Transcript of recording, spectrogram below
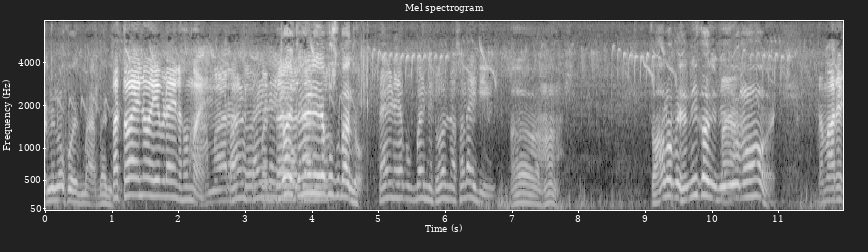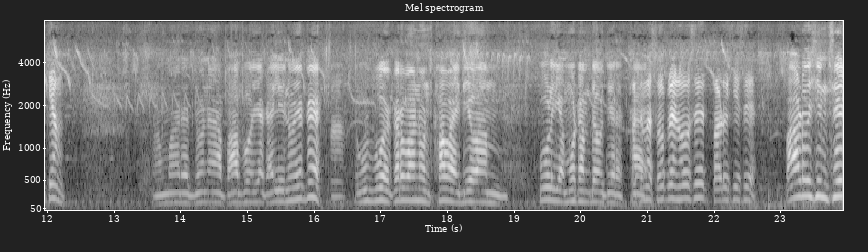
અમે નોખો એક બા- બાંધી. પણ તોય નો એવડાય ને હમાય. અમારા તો પણ તોય ત્રણે એક બાંધો. ત્રણે એક બાંધી ઢોર ને સડાઈ દેવી હા હા. તો હાલો પછી નીકળવી બીજું હોય. તમારે કેમ? અમારે જોના ભાભો એક હાલી નો એક ઊભો કરવાનો ને ખવાય દેવા આમ પોળિયા મોઢામાં દઉં ત્યારે તમારા છોકરા નો છે પાડોશી છે? પાડોશી ને છે.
